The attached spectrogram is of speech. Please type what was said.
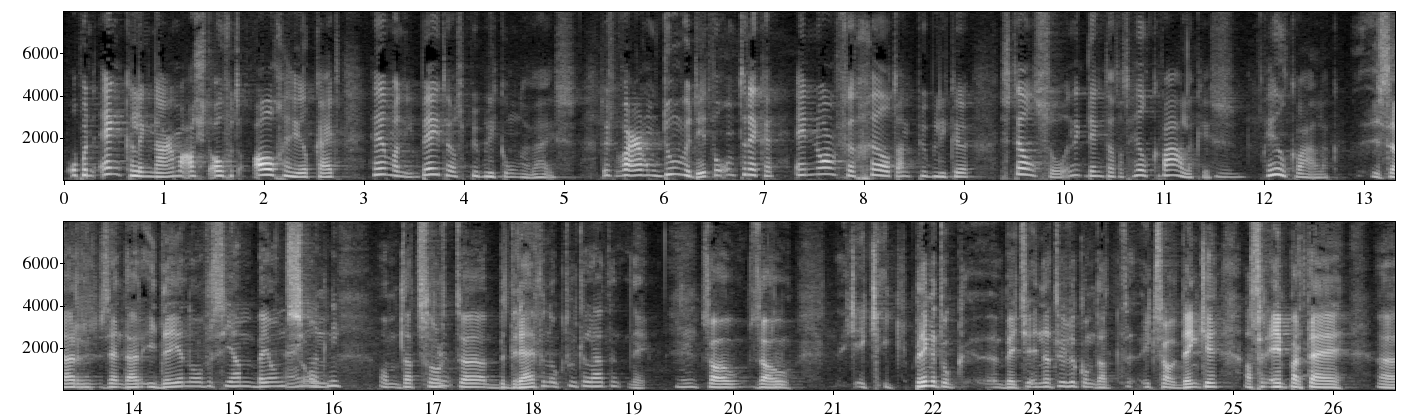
op een enkeling naar, maar als je het over het algeheel kijkt, helemaal niet beter als publiek onderwijs. Dus waarom doen we dit? We onttrekken enorm veel geld aan het publieke stelsel. En ik denk dat dat heel kwalijk is. Hmm. Heel kwalijk. Is daar, zijn daar ideeën over, Siam, bij ons? om, om dat soort uh, bedrijven ook toe te laten? Nee. nee. Zou, zou, ik, ik, breng het ook een beetje in natuurlijk, omdat ik zou denken, als er één partij uh,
